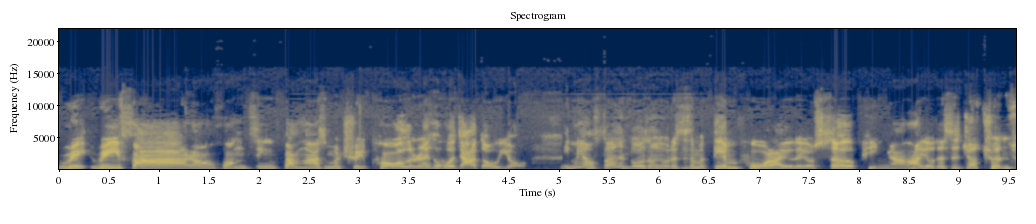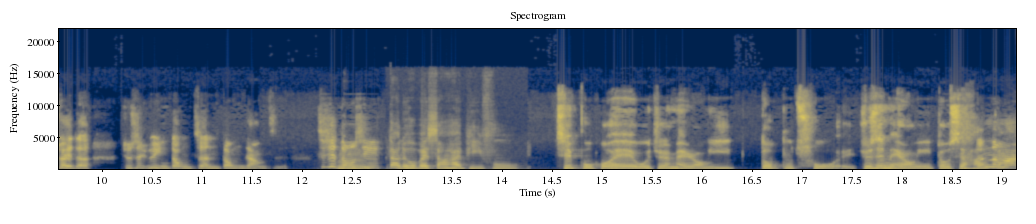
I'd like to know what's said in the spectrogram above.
Rifa，然后黄金棒啊，什么 Tripolar，那个我家都有。里面有分很多种，有的是什么电波啦，有的有射频啊，然后有的是就纯粹的，就是运动震动这样子。这些东西到底会不会伤害皮肤？嗯，其实不会欸，我觉得美容仪都不错欸，就是美容仪都是好的。真的吗？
